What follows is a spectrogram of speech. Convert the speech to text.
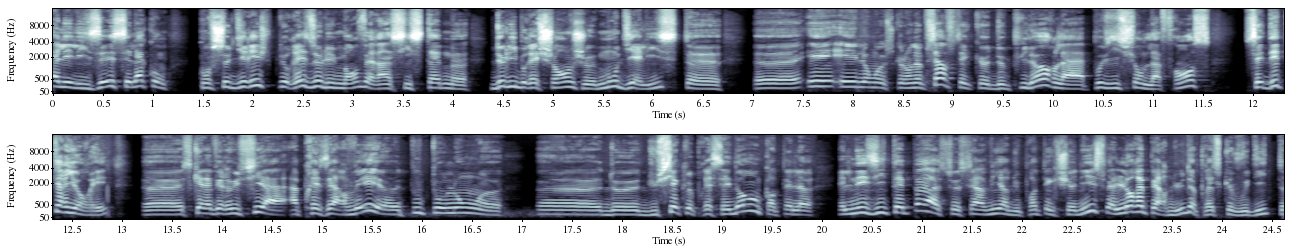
à l'Élysée. C'est là qu'on se dirige plus résolument vers un système de libre-échange mondialiste. Euh, et, et ce que l'on observe, c'est que depuis lors, la position de la France s'est détériorée. Euh, ce qu'elle avait réussi à, préserver euh, tout au long euh, du siècle précédent, quand elle, n'hésitait pas à se servir du protectionnisme, elle l'aurait perdu, d'après ce que vous dites.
